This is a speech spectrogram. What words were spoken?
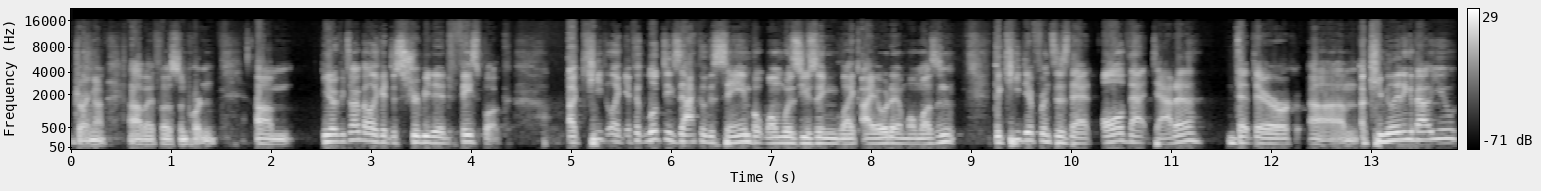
drawing on, uh, but that's important. Um, you know, if you talk about like a distributed Facebook, a key like if it looked exactly the same, but one was using like IOTA and one wasn't, the key difference is that all that data that they're um, accumulating about you,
